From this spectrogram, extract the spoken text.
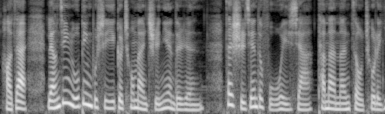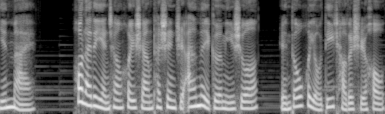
好在梁静茹并不是一个充满执念的人，在时间的抚慰下，她慢慢走出了阴霾。后来的演唱会上，她甚至安慰歌迷说：“人都会有低潮的时候，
